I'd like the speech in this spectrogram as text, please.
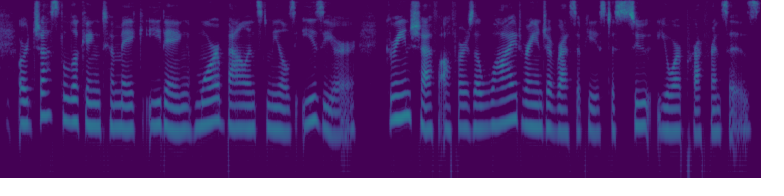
or just looking to make eating more balanced meals easier, Green Chef offers a wide range of recipes to suit your preferences.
